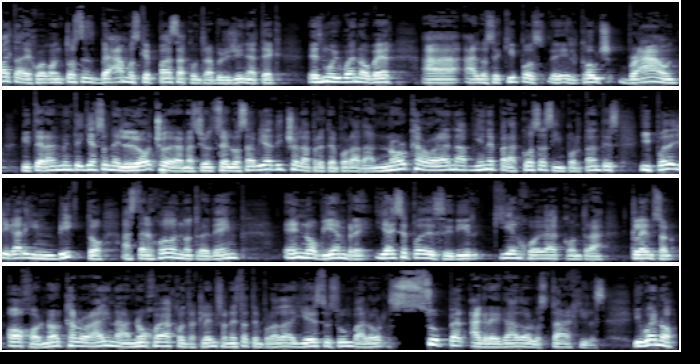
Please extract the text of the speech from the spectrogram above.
falta de juego. Entonces veamos qué pasa contra Virginia Tech. Es muy bueno ver a, los equipos del coach Brown, literalmente ya son el 8 de la nación. Se los había dicho en la pretemporada. North Carolina viene para cosas importantes y puede llegar invicto hasta el juego en Notre Dame en noviembre y ahí se puede decidir quién juega contra Clemson. Ojo, North Carolina no juega contra Clemson esta temporada y eso es un valor súper agregado a los Tar Heels. Y bueno,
